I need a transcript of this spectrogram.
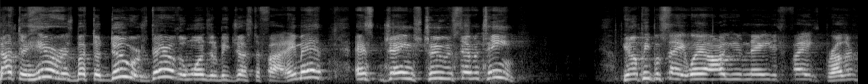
Not the hearers, but the doers. They're the ones that will be justified. Amen. As James 2 and 17. You know, people say, well, all you need is faith, brother.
